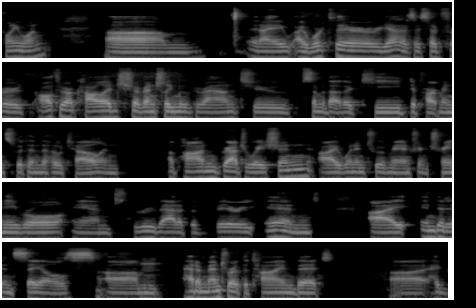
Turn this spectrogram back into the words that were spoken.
21 um and i i worked there yeah as i said for all throughout college eventually moved around to some of the other key departments within the hotel and upon graduation i went into a management trainee role and through that at the very end i ended in sales um, Mm. had a mentor at the time that uh, had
